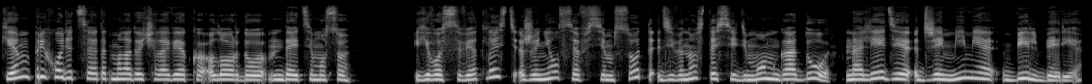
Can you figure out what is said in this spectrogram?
кем приходится этот молодой человек лорду Детимусу?» Его светлость женился в 797 году на леди Джемиме Бильбери,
